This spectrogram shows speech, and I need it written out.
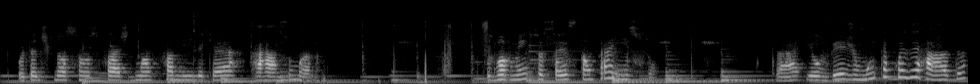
O importante é que nós somos parte de uma família que é a raça humana. Os movimentos sociais estão para isso. Tá? Eu vejo muita coisa errada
